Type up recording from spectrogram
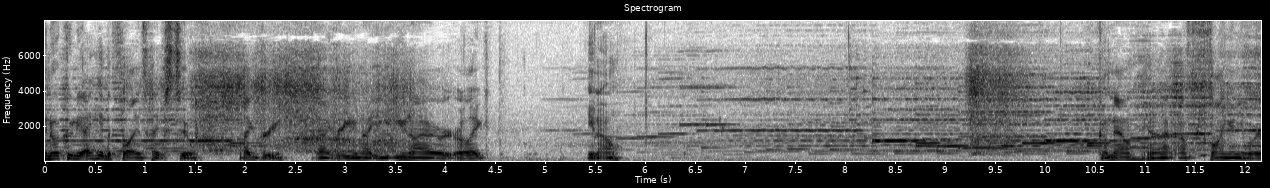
You know, Kuni, I hate the flying types too. I agree. I agree. You and I, you, and I are, are like, you know. Come down. You're not, not flying anywhere.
